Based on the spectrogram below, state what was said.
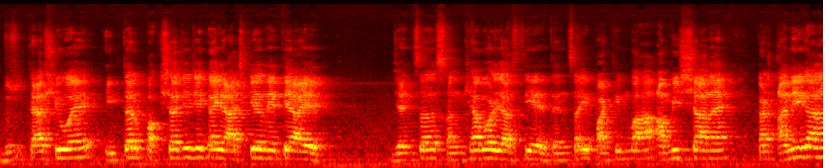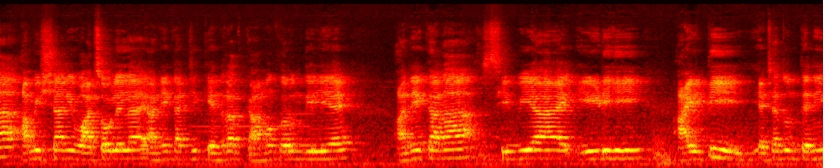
दुस त्याशिवाय इतर पक्षाचे जे काही राजकीय नेते आहेत ज्यांचं संख्याबळ जास्ती आहे त्यांचाही पाठिंबा हा अमित शहा आहे. कारण अनेकांना अमित शहानी वाचवलेला आहे अनेकांची केंद्रात कामं करून दिली आहे. अनेकांना सीबीआय ईडी आय टी याच्यातून त्यांनी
